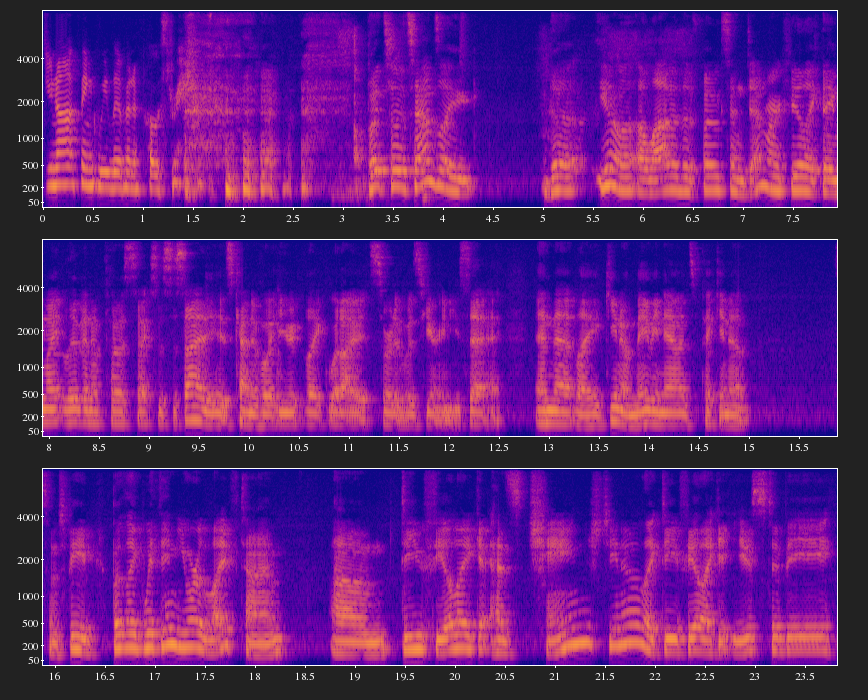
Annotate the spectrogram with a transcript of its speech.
Do not think we live in a post-racial. but so it sounds like the you know a lot of the folks in Denmark feel like they might live in a post-sexist society is kind of what you like what I sort of was hearing you say. And that like you know maybe now it's picking up some speed. But like within your lifetime um, do you feel like it has changed you know? Like do you feel like it used to be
